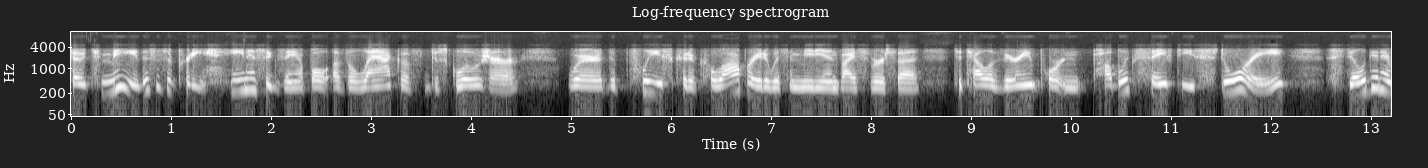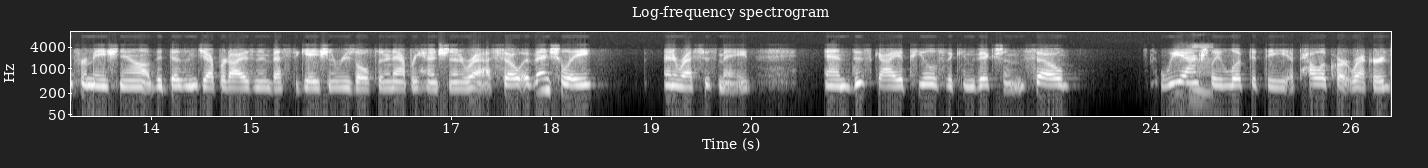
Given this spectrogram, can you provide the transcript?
So to me, this is a pretty heinous example of the lack of disclosure where the police could have cooperated with the media and vice versa to tell a very important public safety story, still get information out that doesn't jeopardize an investigation, result in an apprehension and arrest. So eventually, an arrest is made, and this guy appeals the conviction. So we hmm. actually looked at the appellate court records.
